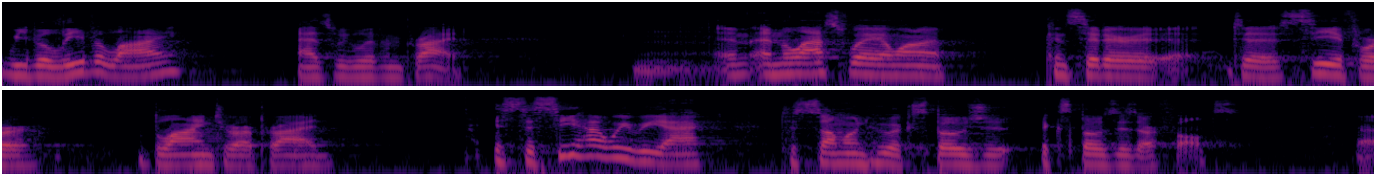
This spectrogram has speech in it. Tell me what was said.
we believe a lie as we live in pride. And, and the last way I want to consider to see if we're blind to our pride is to see how we react to someone who exposes, exposes our faults. Uh,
